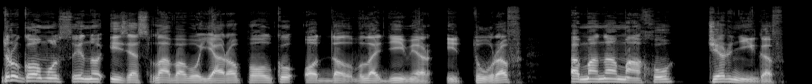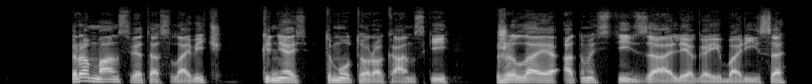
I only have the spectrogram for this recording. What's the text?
другому сыну Изяславову Ярополку отдал Владимир и Туров, а Мономаху — Чернигов. Роман Святославич — князь Тмутороканский, желая отмстить за Олега и Бориса,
